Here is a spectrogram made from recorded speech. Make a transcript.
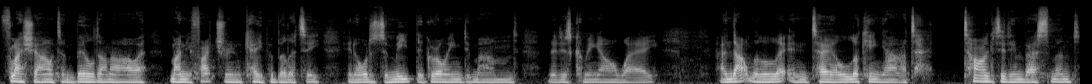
flesh out and build on our manufacturing capability in order to meet the growing demand that is coming our way. And that will entail looking at targeted investment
